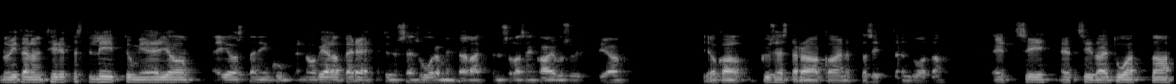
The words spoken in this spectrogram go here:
No itsellä nyt hirveästi liittymia ei ole, ei ole sitä, niin kuin, en ole vielä perehtynyt sen suuremmin tai laittanut sellaisen kaivosyhtiöön, joka kyseistä raaka-ainetta sitten tuota, etsii, etsii tai tuottaa.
